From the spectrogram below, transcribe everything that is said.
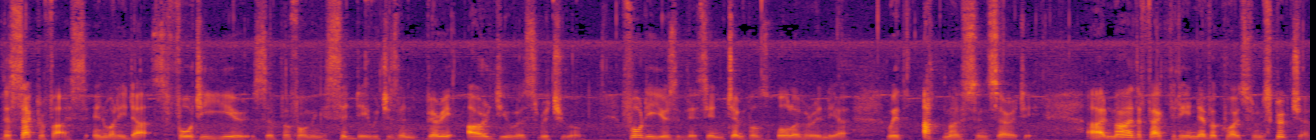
the sacrifice in what he does. 40 years of performing Siddhi, which is a very arduous ritual. 40 years of this in temples all over India with utmost sincerity. I admire the fact that he never quotes from scripture.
